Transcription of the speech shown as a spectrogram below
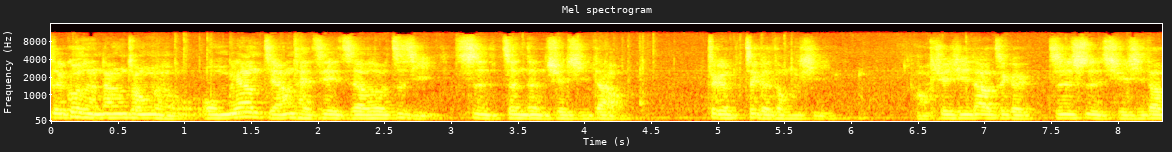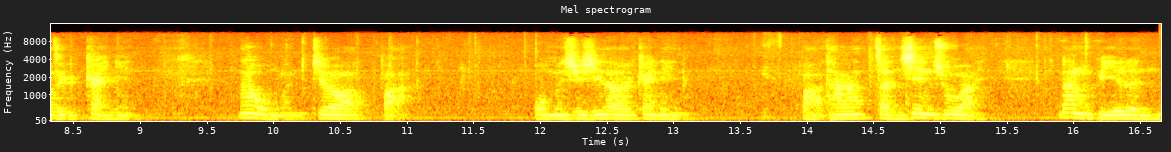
的过程当中呢，我们要怎样才可以知道说自己是真正学习到这个这个东西，好，学习到这个知识，学习到这个概念，那我们就要把。我们学习到的概念，把它展现出来，让别人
